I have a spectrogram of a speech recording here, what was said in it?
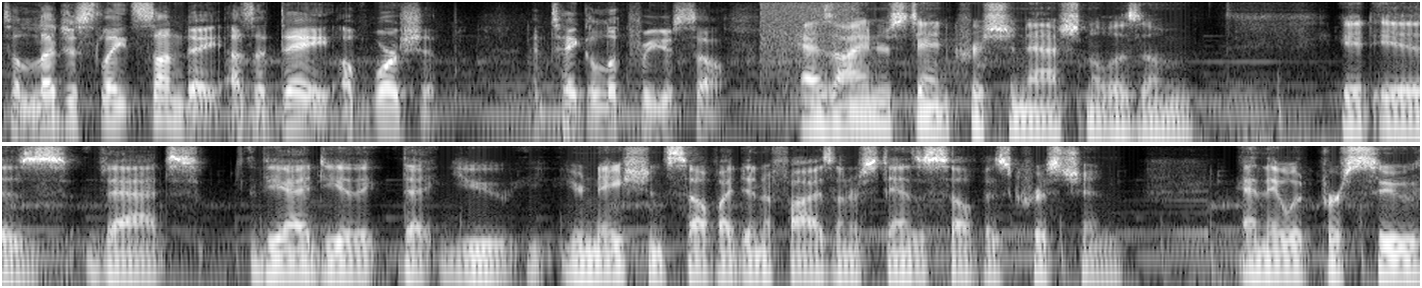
to legislate Sunday as a day of worship. And take a look for yourself. As I understand Christian nationalism, it is that the idea that, that you your nation self-identifies, understands itself as Christian, and they would pursue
